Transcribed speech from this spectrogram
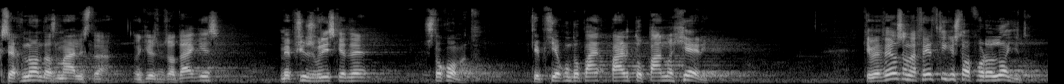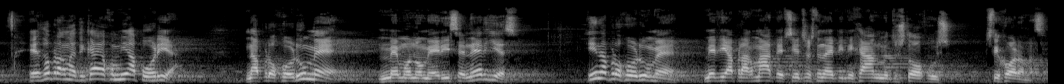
Ξεχνώντας μάλιστα ο κύριος Μητσοτάκης με ποιους βρίσκεται στο κόμμα του και ποιοι έχουν το πάρει το πάνω χέρι. Και βεβαίως αναφέρθηκε και στο αφορολόγητο. Εδώ πραγματικά έχω μία απορία. Να προχωρούμε με μονομερείς ενέργειες ή να προχωρούμε με διαπραγμάτευση έτσι ώστε να επιτυχάνουμε τους στόχους στη χώρα μας;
